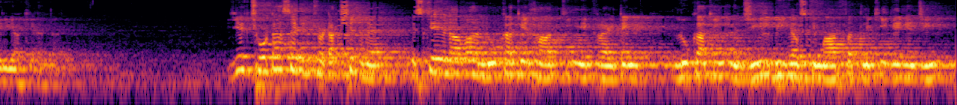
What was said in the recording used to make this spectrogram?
एरिया के अंदर। ये एक छोटा सा इंट्रोडक्शन है। इसके अलावा लूका के हाथ की एक राइटिंग लूका की अंजील भी है, उसकी मार्फत लिखी गई अंजील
